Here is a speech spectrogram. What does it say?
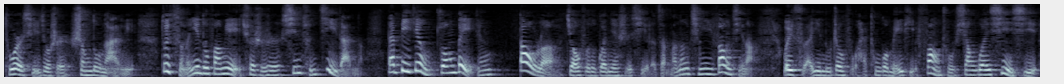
土耳其就是生动的案例。对此呢，印度方面也确实是心存忌惮的，但毕竟装备已经。到了交付的关键时期了，怎么能轻易放弃呢？为此啊，印度政府还通过媒体放出相关信息，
